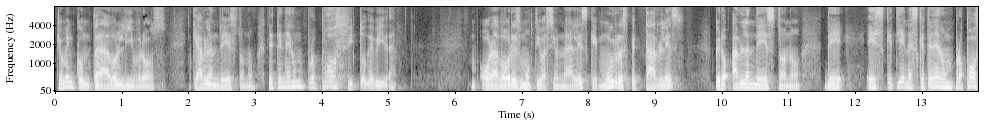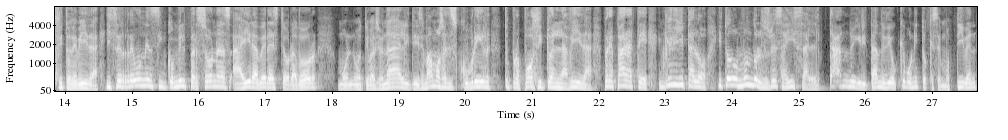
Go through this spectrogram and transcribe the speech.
Yo me he encontrado libros que hablan de esto, ¿no? De tener un propósito de vida. Oradores motivacionales que muy respetables, pero hablan de esto, ¿no? De es que tienes que tener un propósito de vida. Y se reúnen cinco mil personas a ir a ver a este orador motivacional y te dicen, vamos a descubrir tu propósito en la vida. Prepárate, grítalo. Y todo el mundo los ves ahí saltando y gritando. Y digo, qué bonito que se motiven.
